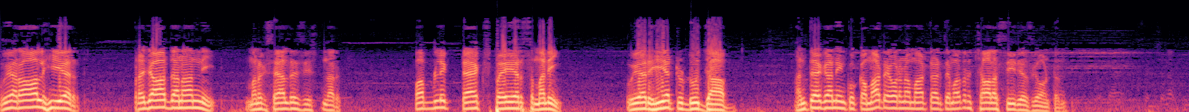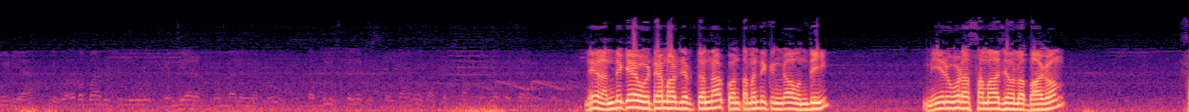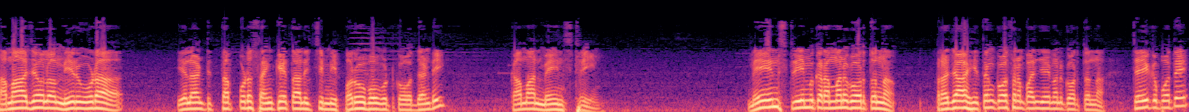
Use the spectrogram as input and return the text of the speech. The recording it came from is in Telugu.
We're all here ప్రజాధనాన్ని మనకు శాలరీస్ ఇస్తున్నారు. Public tax payers money we're here to do job అంతేగాని ఇంకొక మాట ఎవరైనా మాట్లాడితే మాత్రం చాలా సీరియస్గా ఉంటుంది. నేను అందుకే ఒకటే మాట చెప్తున్నా కొంతమందికి ఇంకా ఉంది. మీరు కూడా సమాజంలో భాగం. సమాజంలో మీరు కూడా ఇలాంటి తప్పుడు సంకేతాలు ఇచ్చి మీ పరువు పోగొట్టుకోవద్దండి. Come on main stream main స్ట్రీమ్కి రమ్మని కోరుతున్నా. ప్రజాహితం కోసం పనిచేయమని కోరుతున్నా. చేయకపోతే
